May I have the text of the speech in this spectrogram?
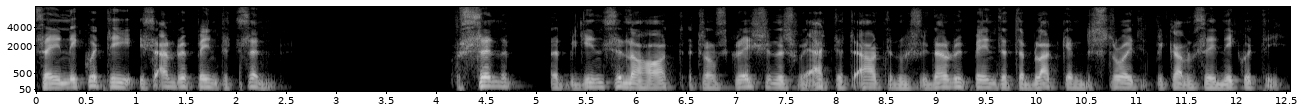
So iniquity is unrepented sin. Sin that begins in the heart, a transgression is reacted out, and if we don't repent that the blood can destroy it, it becomes iniquity.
